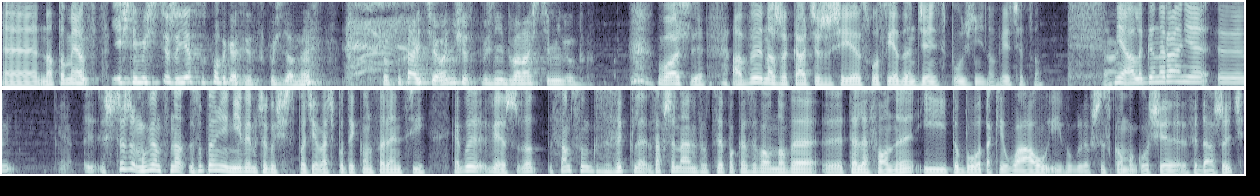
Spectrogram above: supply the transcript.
E, natomiast... Jeśli myślicie, że Jezus Podcast jest spóźniony, to słuchajcie, oni się spóźnili 12 minut. Właśnie. A wy narzekacie, że się Jesłos jeden dzień spóźni. No wiecie co. Tak. Nie, ale generalnie... Y szczerze mówiąc, no, zupełnie nie wiem, czego się spodziewać po tej konferencji. Jakby, wiesz, no, Samsung zwykle zawsze na MWC pokazywał nowe y, telefony i to było takie wow i w ogóle wszystko mogło się wydarzyć.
